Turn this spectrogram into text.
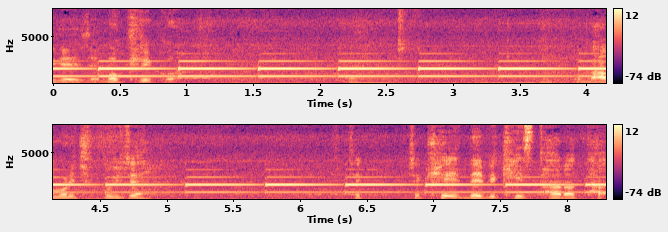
이게 이제 머큐리 거. 예. 마무리 짓고 이제 제, 제 케이, 내비 케이스 달아, 다,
